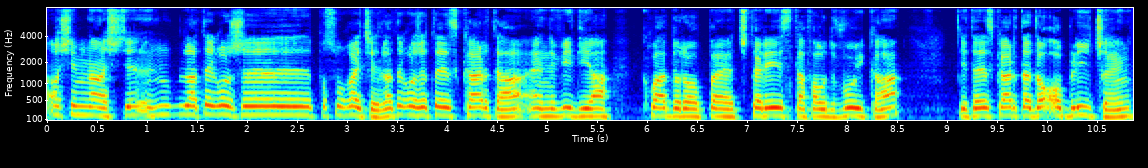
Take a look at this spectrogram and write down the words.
18, dlatego że, posłuchajcie, dlatego że to jest karta Nvidia Quadro P400 V2 i to jest karta do obliczeń,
